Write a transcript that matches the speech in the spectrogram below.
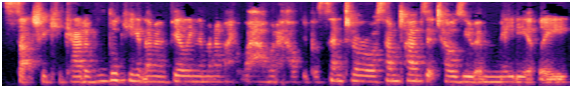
such a kick out of looking at them and feeling them, and I'm like, wow, what a healthy placenta. Or sometimes it tells you immediately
